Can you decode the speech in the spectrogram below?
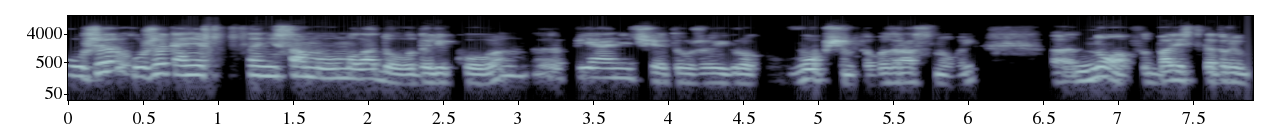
уже, уже, конечно, не самого молодого далеко э, Пьянича, это уже игрок, в общем-то, возрастной, э, но футболист, который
